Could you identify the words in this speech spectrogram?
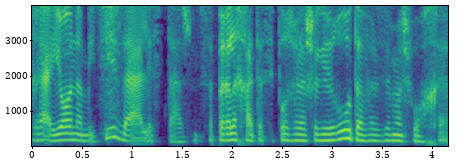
ראיון אמיתי זה היה לסטאז' נספר לך את הסיפור של השגרירות אבל זה משהו אחר.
